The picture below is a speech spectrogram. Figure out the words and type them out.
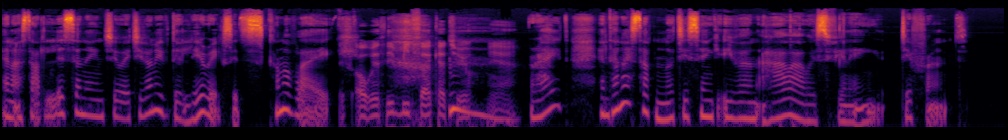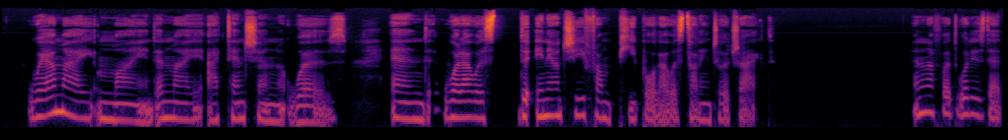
And I start listening to it, even if the lyrics, it's kind of like It's always the beats that catch you. Mm. Yeah. right? And then I start noticing even how I was feeling different, where my mind and my attention was, and what I was, the energy from people I was starting to attract. And then I thought, what is that?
